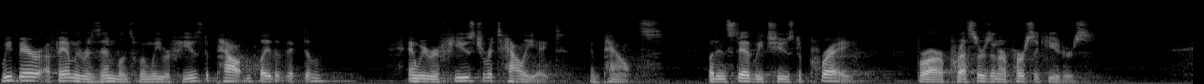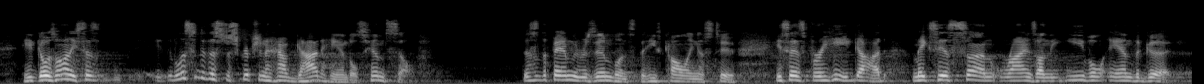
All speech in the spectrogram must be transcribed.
We bear a family resemblance when we refuse to pout and play the victim, and we refuse to retaliate and pounce, but instead we choose to pray for our oppressors and our persecutors. He goes on, he says, listen to this description of how God handles himself. This is the family resemblance that he's calling us to. He says, for he, God, makes his sun rise on the evil and the good.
